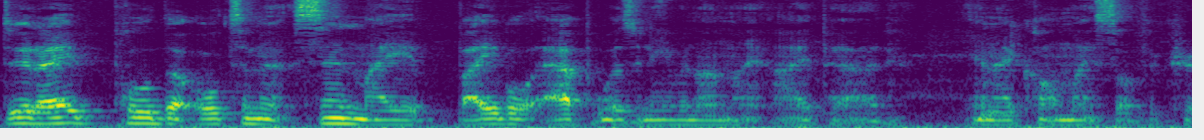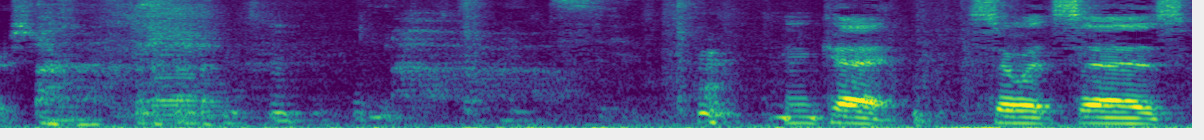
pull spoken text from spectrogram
Dude, I pulled the ultimate sin. My Bible app wasn't even on my iPad, and I call myself a Christian. Okay, so it says.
